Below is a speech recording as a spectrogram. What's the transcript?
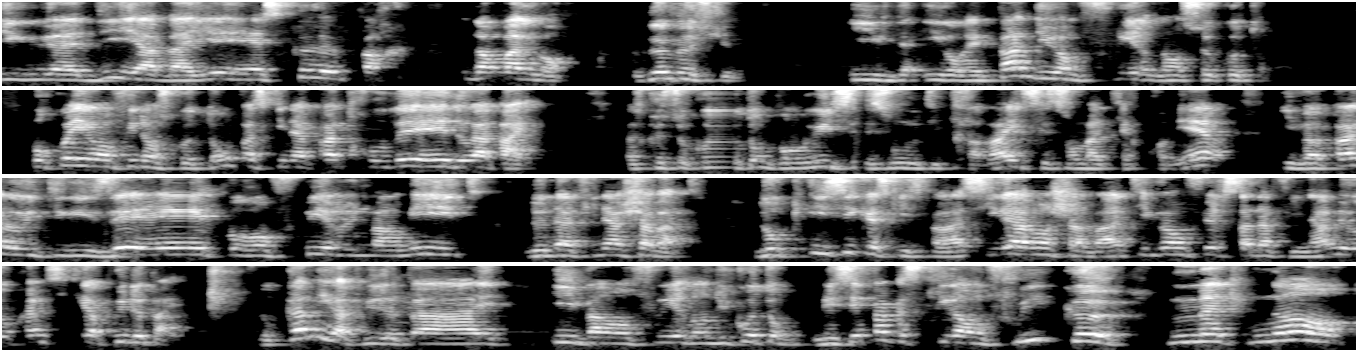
Il lui a dit à est-ce que normalement, le monsieur, il n'aurait pas dû enfouir dans ce coton? Pourquoi il a enfoui dans ce coton? Parce qu'il n'a pas trouvé de la paille. Parce que ce coton, pour lui, c'est son outil de travail, c'est son matière première. Il ne va pas l'utiliser pour enfouir une marmite de Dafina Shabbat. Donc ici, qu'est-ce qui se passe? Il est avant Shabbat, il va enfouir sa Dafina, mais le problème, c'est qu'il n'a plus de paille. Donc comme il n'a plus de paille, il va enfouir dans du coton. Mais ce n'est pas parce qu'il a enfoui que maintenant,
